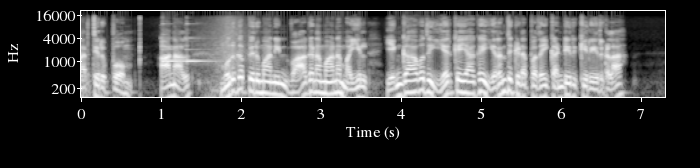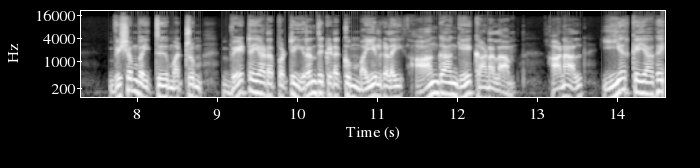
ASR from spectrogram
பார்த்திருப்போம். ஆனால் முருகப்பெருமானின் வாகனமான மயில் எங்காவது இயற்கையாக இறந்து கிடப்பதை கண்டிருக்கிறீர்களா? விஷம் வைத்து மற்றும் வேட்டையாடப்பட்டு இறந்து கிடக்கும் மயில்களை ஆங்காங்கே காணலாம். ஆனால் இயற்கையாக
